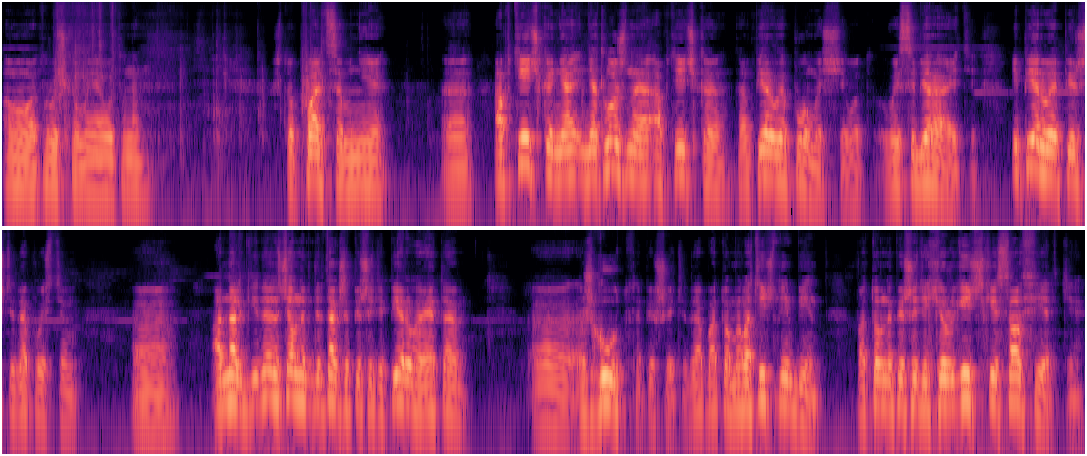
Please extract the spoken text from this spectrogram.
вот, ручка моя, вот она, что пальцем не... Э, аптечка, не, неотложная аптечка, там, первой помощи, вот, вы собираете. И первое пишите, допустим, э, анальгин, ну, сначала также пишите, первое это э, жгут, напишите, да, потом эластичный бинт, потом напишите хирургические салфетки,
